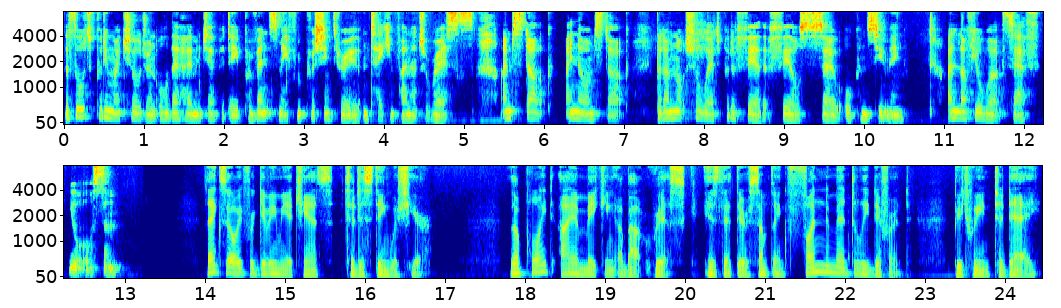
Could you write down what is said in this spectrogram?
The thought of putting my children or their home in jeopardy prevents me from pushing through and taking financial risks. I'm stuck. I know I'm stuck, but I'm not sure where to put a fear that feels so all consuming. I love your work, Seth. You're awesome. Thanks, Zoe, for giving me a chance to distinguish here. The point I am making about risk is that there's something fundamentally different between today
